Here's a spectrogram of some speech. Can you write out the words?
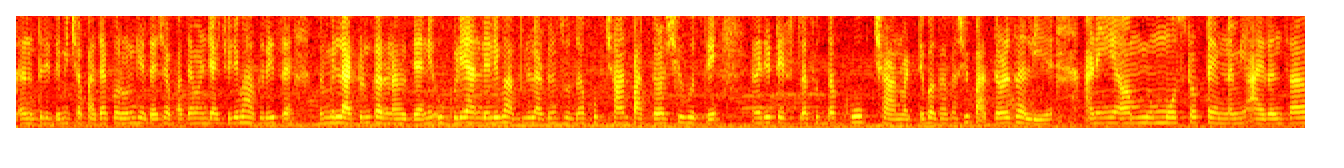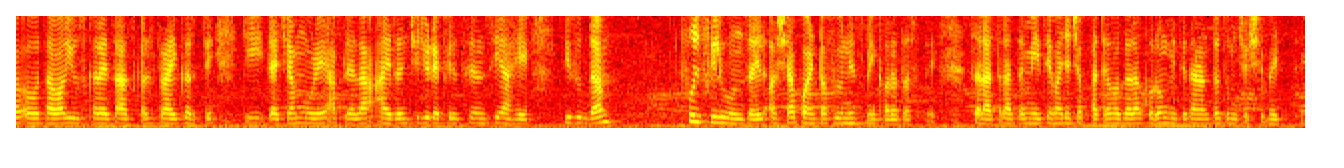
त्यानंतर इथे मी चपात्या करून घेते. चपात्या म्हणजे ॲक्च्युली भाकरीच आहे पण मी लाटून करणार होते आणि उकडी आणलेली भाकरी लाटूनसुद्धा खूप छान पातळ अशी होते. आणि ती टेस्टलासुद्धा खूप छान वाटते. बघा कशी पातळ झाली आहे आणि मोस्ट ऑफ टाईम ना मी आयरनचा तवा यूज करायचा आजकाल ट्राय करते की त्याच्यामुळे आपल्याला आयरनची जी डेफिशियन्सी आहे तीसुद्धा फुलफिल होऊन जाईल. अशा पॉईंट ऑफ व्ह्यूनेच मी करत असते. चला तर आता मी इथे माझ्या चपात्या वगैरे करून घेते. त्यानंतर तुमच्याशी भेटते.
